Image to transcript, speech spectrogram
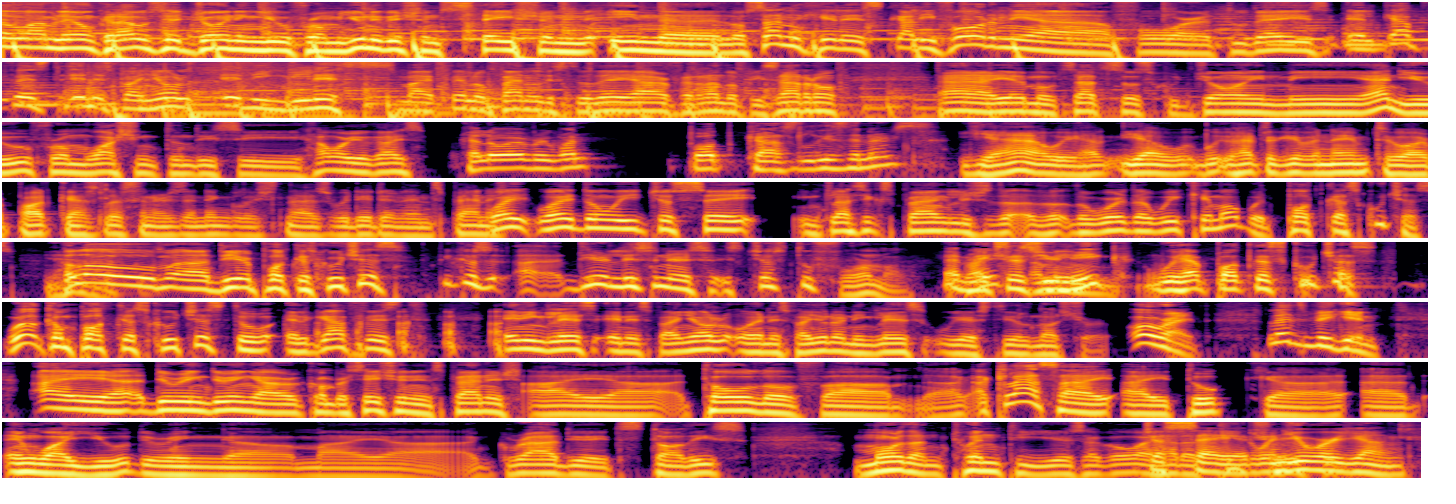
Hello, I'm Leon Krauze, joining you from Univision Station in uh, Los Angeles, California, for today's El Gabfest en español en inglés. My fellow panelists today are Fernando Pizarro and Ariel Moutsatsos, who join me and you from Washington, D.C. How are you guys? Hello, everyone. Podcast listeners. Yeah, we have. Yeah, we have to give a name to our podcast listeners in English as we did it in Spanish. Why, why don't we just say in classic Spanglish the, the, the word that we came up with, podcast escuchas? Yeah. Hello, uh, dear podcast escuchas. Because, uh, dear listeners, it's just too formal. It right? makes us I mean, unique. we have podcast escuchas. Welcome, podcast escuchas, to El Gabfest en inglés, en español, or en español en inglés. We are still not sure. All right, let's begin. I uh, during during our conversation in Spanish, I uh, told of um, a class I I took uh, at NYU during uh, my uh, graduate studies more than twenty years ago. Just I had a say it when you were young.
